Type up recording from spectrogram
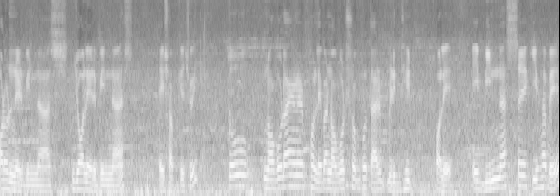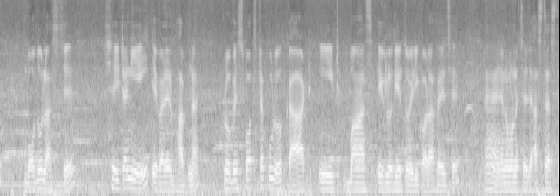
অরণ্যের বিন্যাস, জলের বিন্যাস, এই সব কিছুই। তো নগরায়নের ফলে বা নগর সভ্যতার বৃদ্ধির ফলে এই বিন্যাসে কীভাবে বদল আসছে, সেইটা নিয়েই এবারের ভাবনা। প্রবেশপথটা পুরো কাঠ, ইট, বাঁশ এগুলো দিয়ে তৈরি করা হয়েছে। হ্যাঁ যেন মনে হচ্ছে যে আস্তে আস্তে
